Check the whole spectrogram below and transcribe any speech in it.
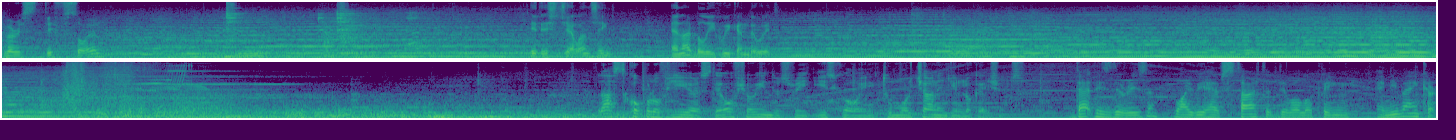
very stiff soil. It is challenging and I believe we can do it. Last couple of years, the offshore industry is going to more challenging locations. That is the reason why we have started developing a new anchor.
